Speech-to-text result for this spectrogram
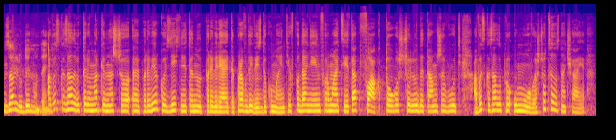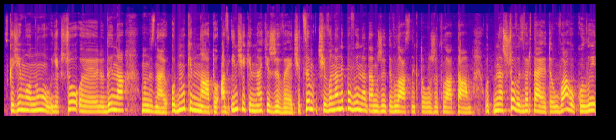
за людину день. А ви сказали, Вікторія Марківна, що е, перевірку здійснюєте, ну, перевіряєте правдивість документів, подання інформації, так, факт того, що люди там живуть. А ви сказали про умови. Що це означає? Скажімо, ну, якщо е, людина, ну не знаю, одну кімнату, а в іншій кімнаті живе, чи це чи вона не повинна там жити, власник того житла там? От на що ви звертаєте увагу, коли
